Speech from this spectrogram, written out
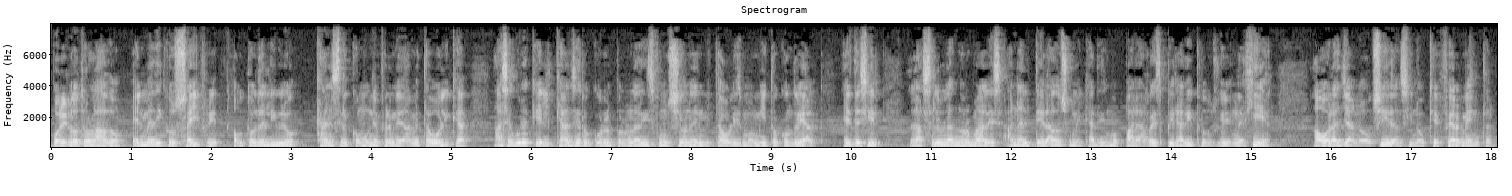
Por el otro lado, el médico Seyfried, autor del libro Cáncer como una enfermedad metabólica, asegura que el cáncer ocurre por una disfunción en el metabolismo mitocondrial, es decir, las células normales han alterado su mecanismo para respirar y producir energía. Ahora ya no oxidan, sino que fermentan.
